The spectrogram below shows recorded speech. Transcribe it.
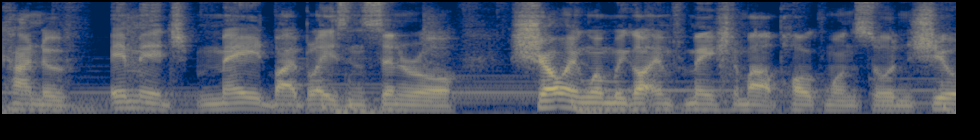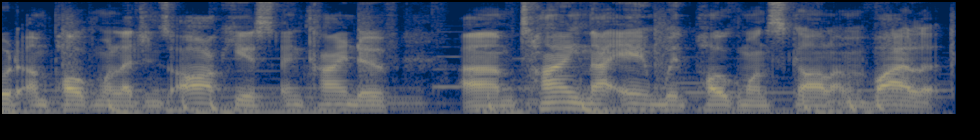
kind of image made by Blaze Incineroar showing when we got information about Pokemon Sword and Shield and Pokemon Legends Arceus and kind of um, tying that in with Pokemon Scarlet and Violet.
